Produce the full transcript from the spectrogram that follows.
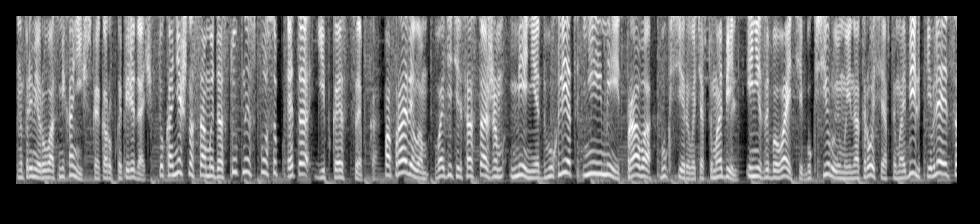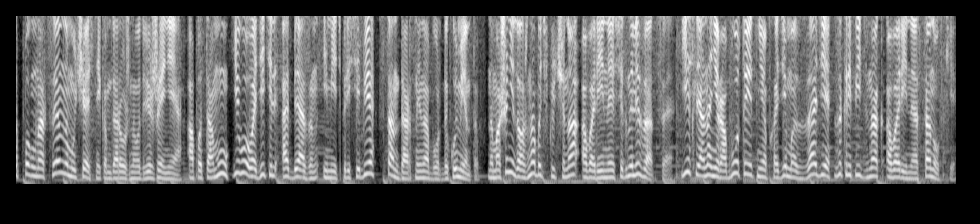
например, у вас механическая коробка передач, то, конечно, самый доступный способ – это гибкая сцепка. По правилам, водитель со стажем менее двух лет не имеет права буксировать автомобиль. И не забывайте, буксируемый на тросе автомобиль является полноценным участником дорожного движения, а потому его водитель обязан иметь при себе стандартный набор документов. На машине должна быть включена аварийная сигнализация. Если она не работает, необходимо сзади закрепить знак аварийной остановки.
